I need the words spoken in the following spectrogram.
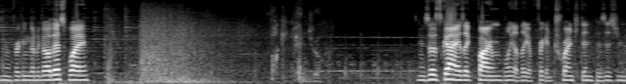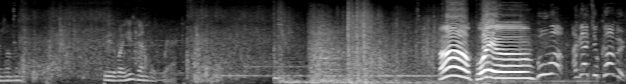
I'm freaking gonna go this way. Fucking Pendrew. And so this guy is like firing like a, like a freaking trenched in position or something. But either way, he's gonna get wrecked. Oh boy! Oh! Move up! I got you covered!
